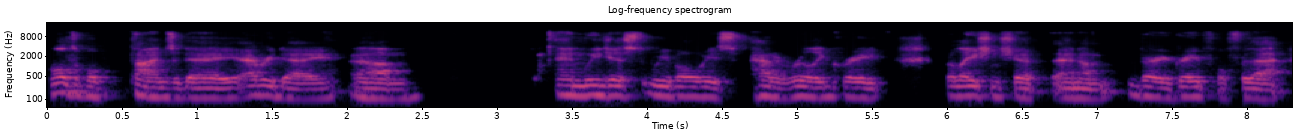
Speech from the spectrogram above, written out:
multiple times a day, every day. Um, and we just we've always had a really great relationship and i'm very grateful for that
